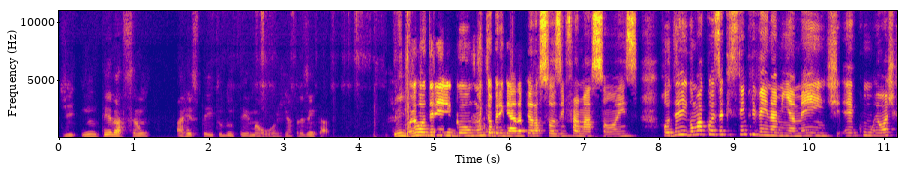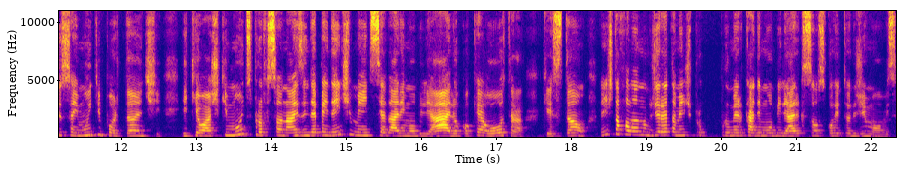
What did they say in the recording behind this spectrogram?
de interação a respeito do tema hoje apresentado. Oi, Rodrigo, muito obrigada pelas suas informações. Rodrigo, uma coisa que sempre vem na minha mente é com, eu acho que isso é muito importante e que eu acho que muitos profissionais, independentemente se é da área imobiliária ou qualquer outra questão, a gente está falando diretamente para o mercado imobiliário, que são os corretores de imóveis.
